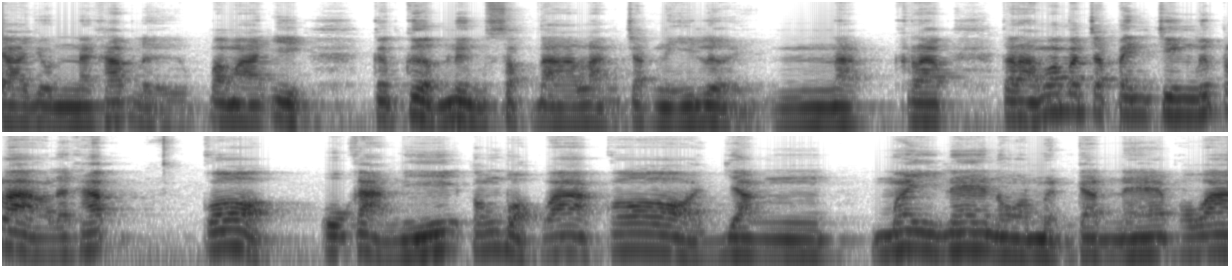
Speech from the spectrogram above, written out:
ยายนนะครับหรือประมาณอีกเกือบเกือบหนึ่งสัปดาห์หลังจากนี้เลยนะครับแต่ถามว่ามันจะเป็นจริงหรือเปล่านะครับ ก็โอกาสนี้ต้องบอกว่าก็ยังไม่แน่นอนเหมือนกันนะฮะเพราะว่า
